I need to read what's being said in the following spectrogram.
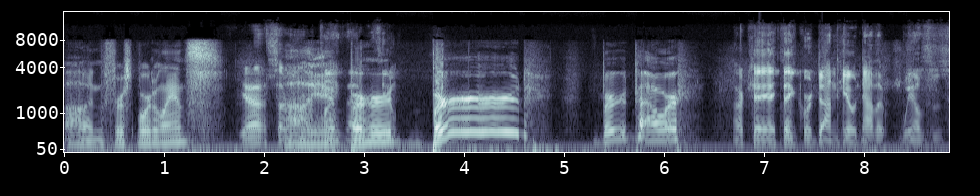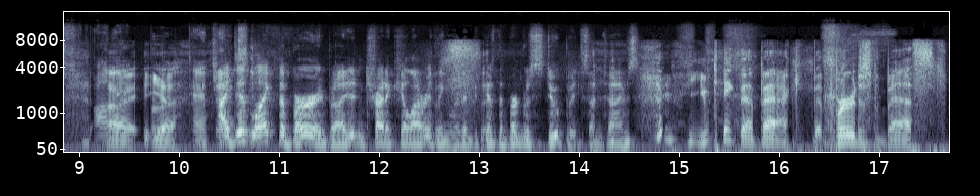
Oh, in the first Borderlands. Yes, I Oh remember yeah, playing that bird, bird, bird power. Okay, I think we're done here now that Wheels is on All the right, uh, yeah. tangent. I did like the bird, but I didn't try to kill everything with it because the bird was stupid sometimes. You take that back. That bird is the best.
